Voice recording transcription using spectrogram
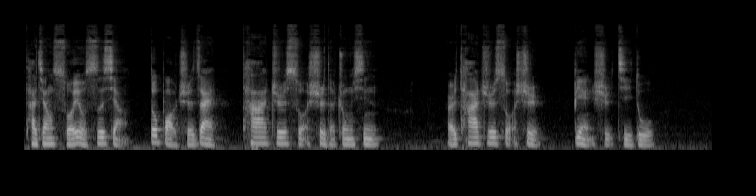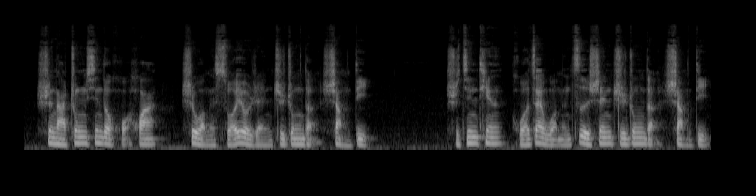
他将所有思想都保持在他之所事的中心，而他之所事便是基督，是那中心的火花，是我们所有人之中的上帝。是今天活在我们自身之中的上帝。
